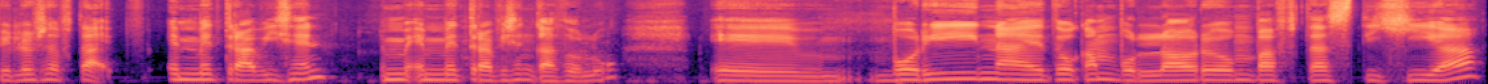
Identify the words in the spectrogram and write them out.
trailers αυτά ε, με τραβήσεν ε, με τραβήσεν καθόλου ε, μπορεί να εδώ κάνω πολλά ωραίο από αυτά τα στοιχεία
